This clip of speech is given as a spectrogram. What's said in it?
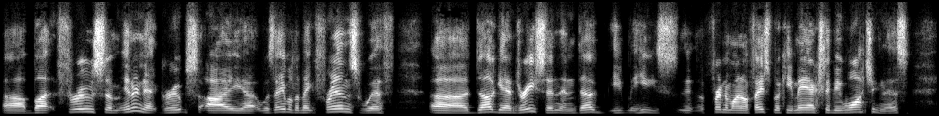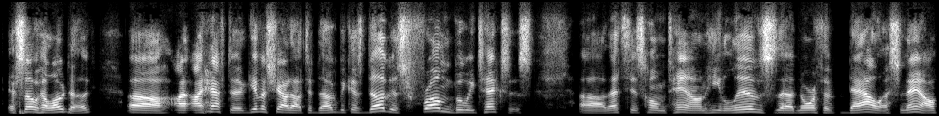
Uh, but through some internet groups, I uh, was able to make friends with uh, Doug Andreessen. And Doug, he, he's a friend of mine on Facebook. He may actually be watching this. If so, hello, Doug. Uh, I, I, have to give a shout out to Doug because Doug is from Bowie, Texas. Uh, that's his hometown. He lives north of Dallas now.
